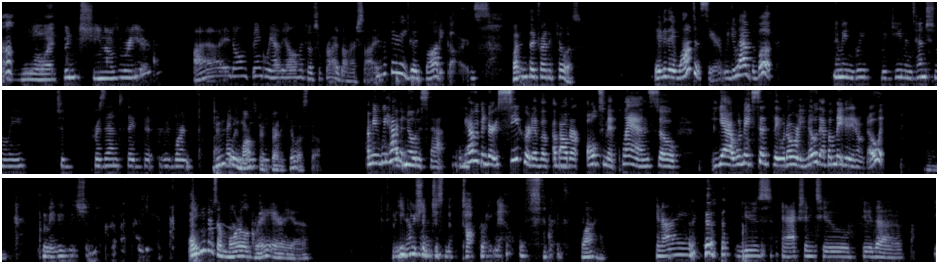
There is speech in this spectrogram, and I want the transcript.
Oh. Well, I think she knows we're here. I don't think we have the element of surprise on our side. Not very good bodyguards. Why didn't they try to kill us? Maybe they want us here. We do have the book. I mean, we we came intentionally to present they that we weren't. Usually monsters anything. try to kill us, though. I mean, we I've haven't noticed that. we haven't been very secretive of, about our ultimate plans, so yeah, it would make sense they would already know that, but maybe they don't know it. Maybe we shouldn't talk about that here. Maybe there's a moral gray area. I You know you should what? just not talk right now. Why? Can I use an action to do the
